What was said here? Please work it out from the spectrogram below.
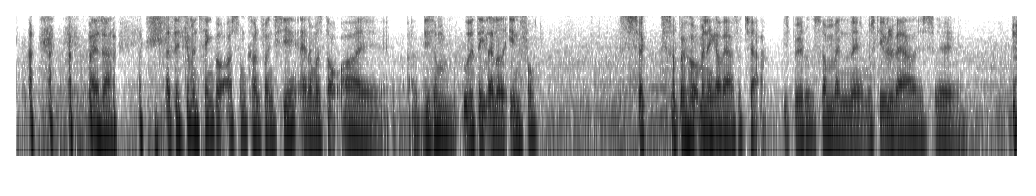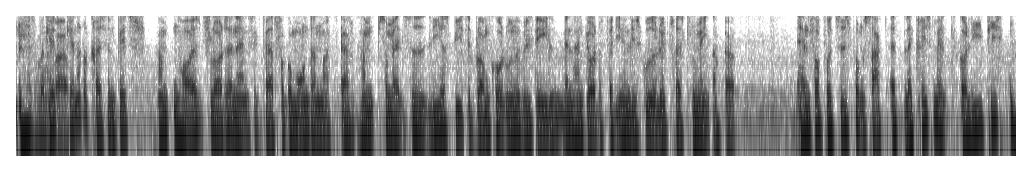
altså, og det skal man tænke på også som konferencier, at når man står og, øh, og ligesom uddeler noget info, så, så behøver man ikke at være så tør i spyttet, som man øh, måske ville være, hvis... Øh, altså man Ken, var- Kender du Christian Bitch? Ham den høje, flotte ernæringsekspert fra Godmorgen Danmark. Ja. Ham, som altid lige har spist et blomkål uden at ville dele, men han gjorde det, fordi han lige skulle ud og løbe 60 km. Ja. Han får på et tidspunkt sagt, at lakridsmælk går lige i pisken.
